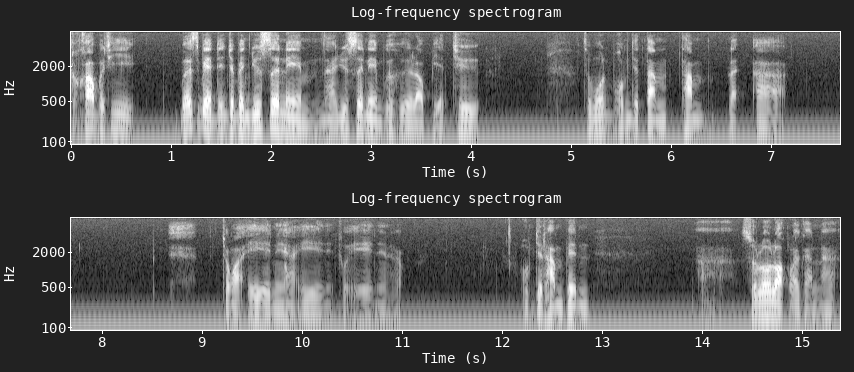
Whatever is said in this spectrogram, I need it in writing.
ก็เข้าไปที่ เบอร์11นี่จะเป็น username นะฮะ username ก็คือเราเปลี่ยนชื่อ สมมุติผมจะทำทำจังหวะ A นี่ฮะ A นี่ตัว A นี่นะครับ ผมจะทำเป็นโซโล่ล็อกแล้วกันนะฮะ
